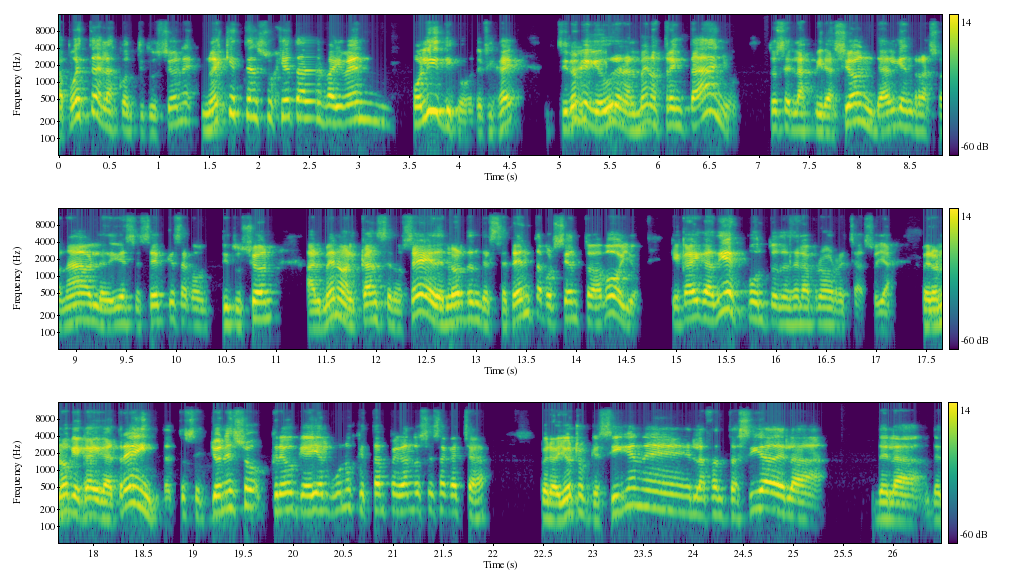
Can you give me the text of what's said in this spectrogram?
apuesta, de las constituciones no es que estén sujetas al vaivén político, ¿te fijáis? Sino que, que duren al menos 30 años. Entonces, la aspiración de alguien razonable debiese ser que esa constitución al menos alcance, no sé, del orden del 70% de apoyo que caiga 10 puntos desde la prueba rechazo, ya, pero no que caiga 30. Entonces, yo en eso creo que hay algunos que están pegándose esa cachada, pero hay otros que siguen eh, la fantasía de la... De la Lo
